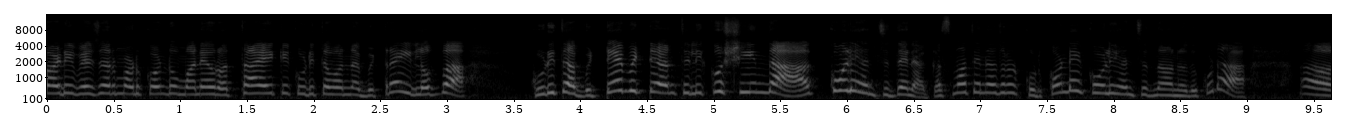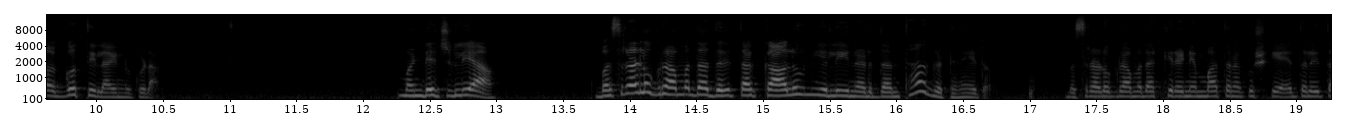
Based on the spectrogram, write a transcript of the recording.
ಮಾಡಿ ಬೇಜಾರು ಮಾಡ್ಕೊಂಡು ಮನೆಯವ್ರ ಒತ್ತಾಯಕ್ಕೆ ಕುಡಿತವನ್ನ ಬಿಟ್ರೆ ಇಲ್ಲೊಬ್ಬ ಕುಡಿತ ಬಿಟ್ಟೇ ಬಿಟ್ಟೆ ಅಂತೇಳಿ ಖುಷಿಯಿಂದ ಕೋಳಿ ಹಂಚಿದ್ದೇನೆ. ಅಕಸ್ಮಾತ್ ಏನಾದರೂ ಕುಡ್ಕೊಂಡೇ ಕೋಳಿ ಹಂಚಿದ್ನ ಅನ್ನೋದು ಕೂಡ ಗೊತ್ತಿಲ್ಲ ಇನ್ನು ಕೂಡ. ಮಂಡ್ಯ ಜಿಲ್ಲೆಯ ಬಸರಾಳು ಗ್ರಾಮದ ದಲಿತ ಕಾಲೋನಿಯಲ್ಲಿ ನಡೆದಂತಹ ಘಟನೆ ಇದು. ಬಸರಾಳು ಗ್ರಾಮದ ಕಿರಣ್ ಎಂಬಾತನ ಖುಷಿಗೆ ದಲಿತ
